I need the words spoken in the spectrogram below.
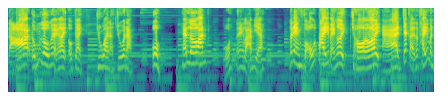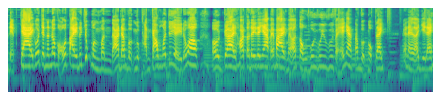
Đó, đúng luôn các bạn ơi. Ok, chưa qua nào, chưa qua nào. Ô, hello anh. Ủa, nó đang làm gì ạ nó đang vỗ tay bạn ơi. Trời ơi à chắc là nó thấy mình đẹp trai quá cho nên nó vỗ tay, nó chúc mừng mình đã đã vượt ngục thành công á chứ gì, đúng không? Ok, thôi tao đi đây nha. Bye bye, mày ở tù vui vui vui vẻ nha. Tao vượt ngục đây. Cái này là gì đây?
